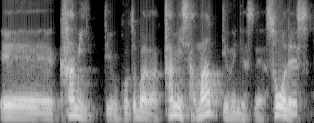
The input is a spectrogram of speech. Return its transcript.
えー、神っていう言葉が神様っていうふうにですね、そうです。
